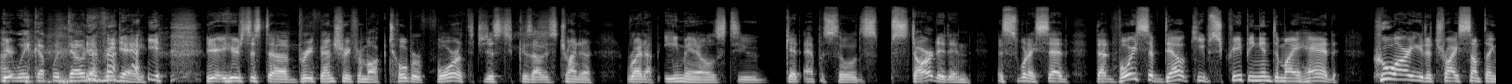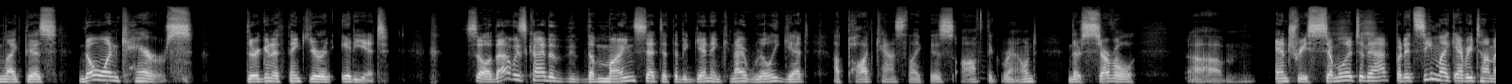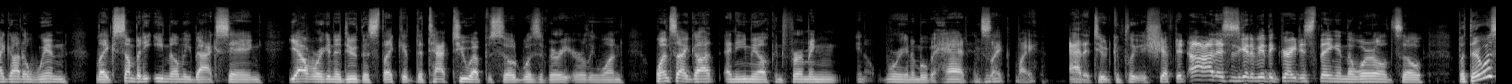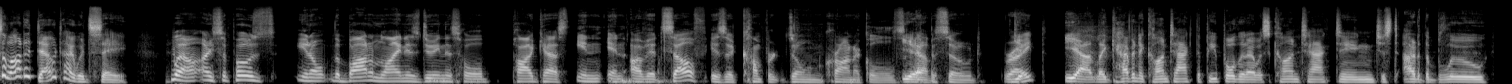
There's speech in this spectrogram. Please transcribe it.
I wake up with doubt every day. Yeah, Here's just a brief entry from October 4th, just because I was trying to write up emails to get episodes started. And this is what I said That voice of doubt keeps creeping into my head. Who are you to try something like this? No one cares. They're going to think you're an idiot. So that was kind of the, mindset at the beginning. Can I really get a podcast like this off the ground? And there's several um, entries similar to that, but it seemed like every time I got a win, like somebody emailed me back saying, "Yeah, we're going to do this." Like the tattoo episode was a very early one. Once I got an email confirming, you know, we're going to move ahead, it's like my attitude completely shifted. Ah, this is going to be the greatest thing in the world. So, but there was a lot of doubt, I would say. Well, I suppose, you know, the bottom line is doing this whole podcast in and of itself is a comfort zone chronicles Yeah. episode, right? Yeah, like having to contact the people that I was contacting just out of the blue,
